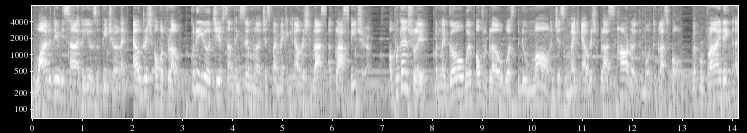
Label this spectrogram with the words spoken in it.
Why did you decide to use a feature like Eldritch Overflow? Couldn't you achieve something similar just by making Eldritch Blast a class feature? Or potentially, but my goal with Overflow was to do more than just make Eldritch Blast harder to multi-class for, by providing a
